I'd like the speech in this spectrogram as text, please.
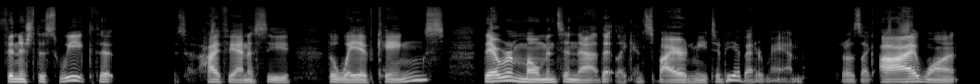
finished this week that is high fantasy, The Way of Kings, there were moments in that that like inspired me to be a better man that I was like, I want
